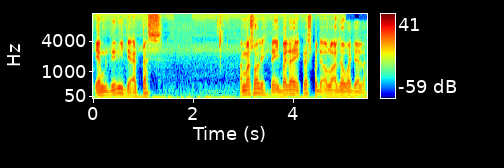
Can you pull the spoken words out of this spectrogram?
yang berdiri di atas amal soleh dan ibadah yang ikhlas pada Allah Azza wa Jalla.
